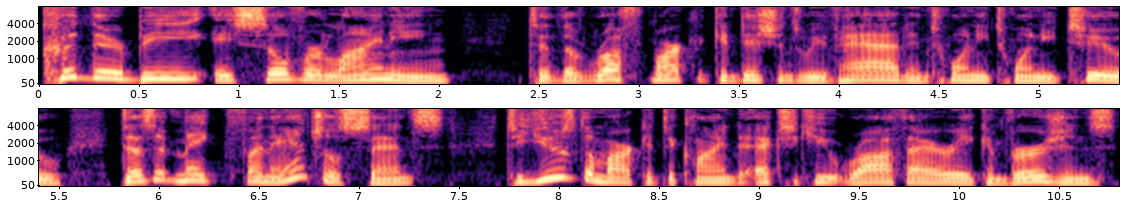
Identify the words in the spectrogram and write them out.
Could there be a silver lining to the rough market conditions we've had in 2022? Does it make financial sense to use the market decline to execute Roth IRA conversions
